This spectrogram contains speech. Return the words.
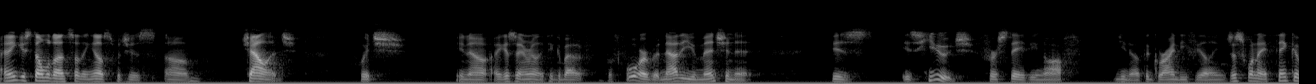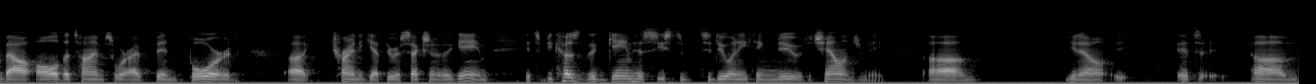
I think you stumbled on something else, which is um, challenge, which you know I guess I didn't really think about it before, but now that you mention it, is is huge for staving off you know the grindy feeling. Just when I think about all the times where I've been bored uh, trying to get through a section of the game, it's because the game has ceased to, to do anything new to challenge me. Um, you know, it, it's um,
